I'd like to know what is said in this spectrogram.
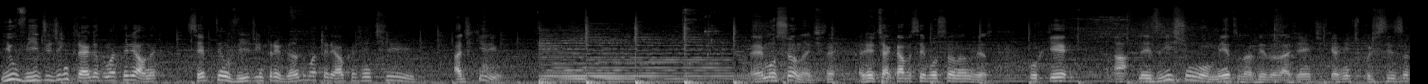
E o vídeo de entrega do material, né? Sempre tem um vídeo entregando o material que a gente adquiriu. É emocionante, né? A gente acaba se emocionando mesmo, porque ah, existe um momento na vida da gente que a gente precisa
